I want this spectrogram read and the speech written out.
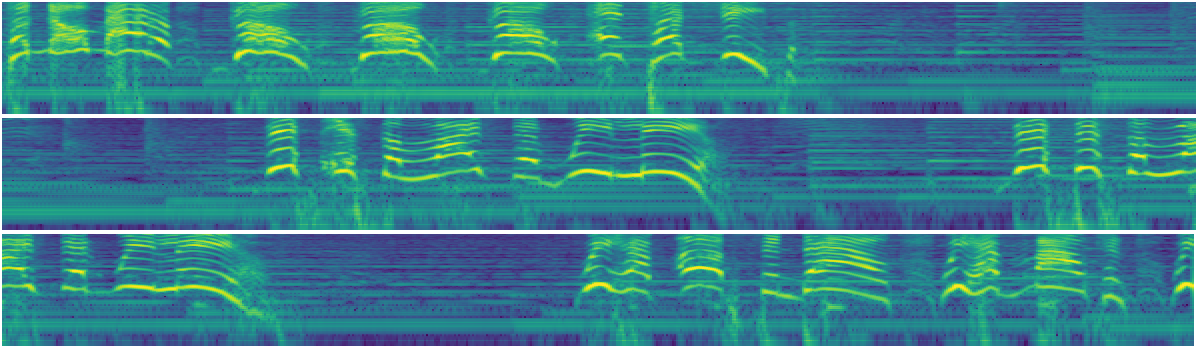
to no matter go, go, go and touch Jesus? This is the life that we live. This is the life that we live. We have ups and downs. We have mountains. We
